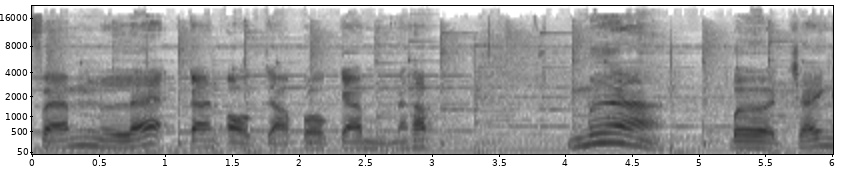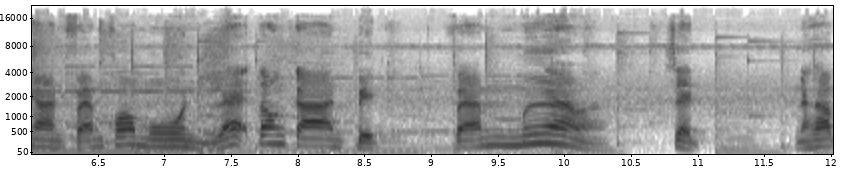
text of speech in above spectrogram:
แฟ้มและการออกจากโปรแกรมนะครับ เมื่อเปิดใช้งานแฟ้มข้อมูล และต้องการปิดแฟ้มเมื่อเสร็จนะครับ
